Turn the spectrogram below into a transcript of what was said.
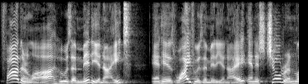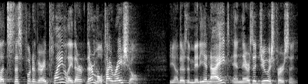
father in law, who is a Midianite, and his wife, who is a Midianite, and his children, let's, let's put it very plainly, they're, they're multiracial. You know, there's a Midianite and there's a Jewish person.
